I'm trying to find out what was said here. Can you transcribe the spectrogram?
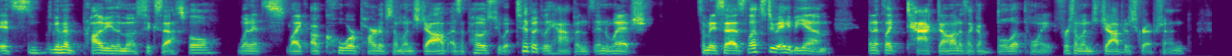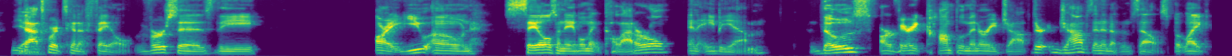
it's going to probably be the most successful when it's like a core part of someone's job as opposed to what typically happens in which somebody says, "Let's do ABM." And it's like tacked on as like a bullet point for someone's job description. Yeah. That's where it's going to fail versus the all right, you own sales enablement collateral and ABM those are very complementary jobs. They're jobs in and of themselves, but like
